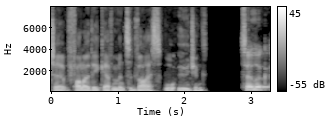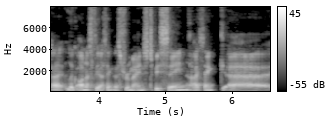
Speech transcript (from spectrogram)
to follow the government's advice or urgings? So look, uh, look. Honestly, I think this remains to be seen. I think uh,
